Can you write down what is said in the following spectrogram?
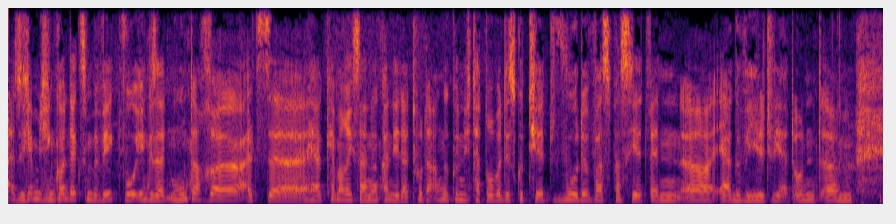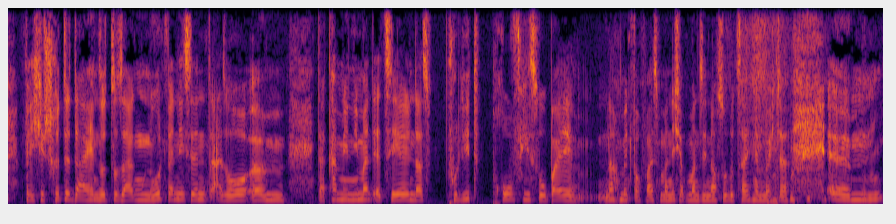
Also ich habe mich in Kontexten bewegt, wo irgendwie seit Montag, äh, als der Herr Kemmerich seine Kandidatur da angekündigt hat, darüber diskutiert wurde, was passiert, wenn äh, er gewählt wird und ähm, welche Schritte dahin sozusagen notwendig sind. Also ähm, da kann mir niemand erzählen, dass Politprofis, wobei nach Mittwoch weiß man nicht, ob man sie noch so bezeichnen möchte, ähm,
